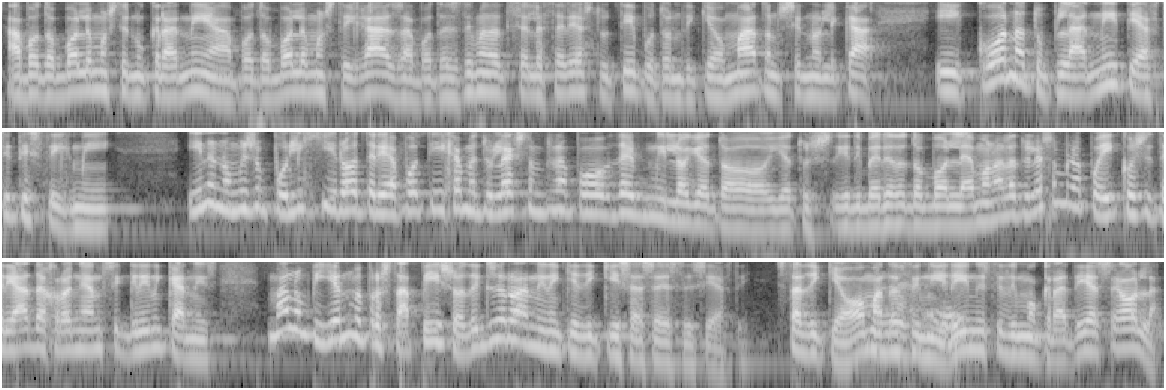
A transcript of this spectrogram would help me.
από τον πόλεμο στην Ουκρανία, από τον πόλεμο στη Γάζα, από τα ζητήματα της ελευθερίας του τύπου, των δικαιωμάτων συνολικά. Η εικόνα του πλανήτη αυτή τη στιγμή είναι νομίζω πολύ χειρότερη από ό,τι είχαμε τουλάχιστον πριν από. Δεν μιλώ για, το, για, τους, για την περίοδο των πολέμων, αλλά τουλάχιστον πριν από 20-30 χρόνια, αν συγκρίνει κανείς. Μάλλον πηγαίνουμε προς τα πίσω. Δεν ξέρω αν είναι και δική σας αίσθηση αυτή. Στα δικαιώματα, ναι, στην ε, ειρήνη, στη δημοκρατία, σε όλα.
